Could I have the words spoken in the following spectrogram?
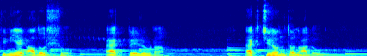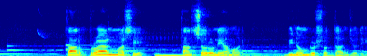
তিনি এক আদর্শ, এক প্রেরণা, এক চিরন্তন আলো। তার প্রয়াণ মাসে তার চরণে আমার বিনম্র শ্রদ্ধাঞ্জলি।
